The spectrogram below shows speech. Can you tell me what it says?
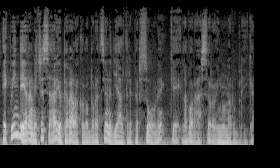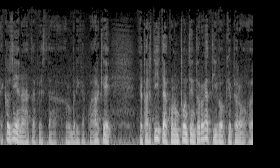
E quindi era necessario però la collaborazione di altre persone che lavorassero in una rubrica. E così è nata questa rubrica qua, che è partita con un punto interrogativo che però eh,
